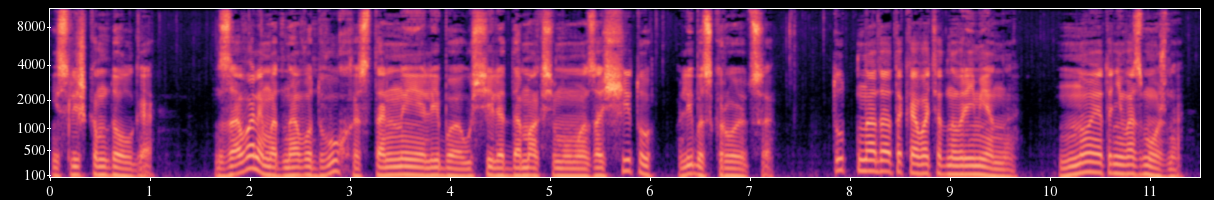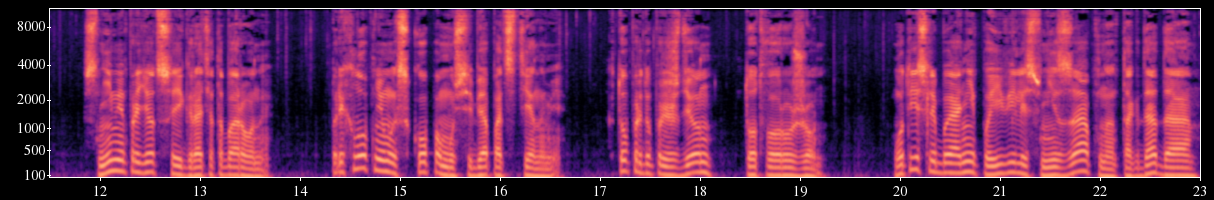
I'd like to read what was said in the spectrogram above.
и слишком долго. Завалим одного-двух, остальные либо усилят до максимума защиту, либо скроются. Тут надо атаковать одновременно, но это невозможно. С ними придется играть от обороны. Прихлопнем их скопом у себя под стенами. Кто предупрежден, тот вооружен. Вот если бы они появились внезапно, тогда да,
